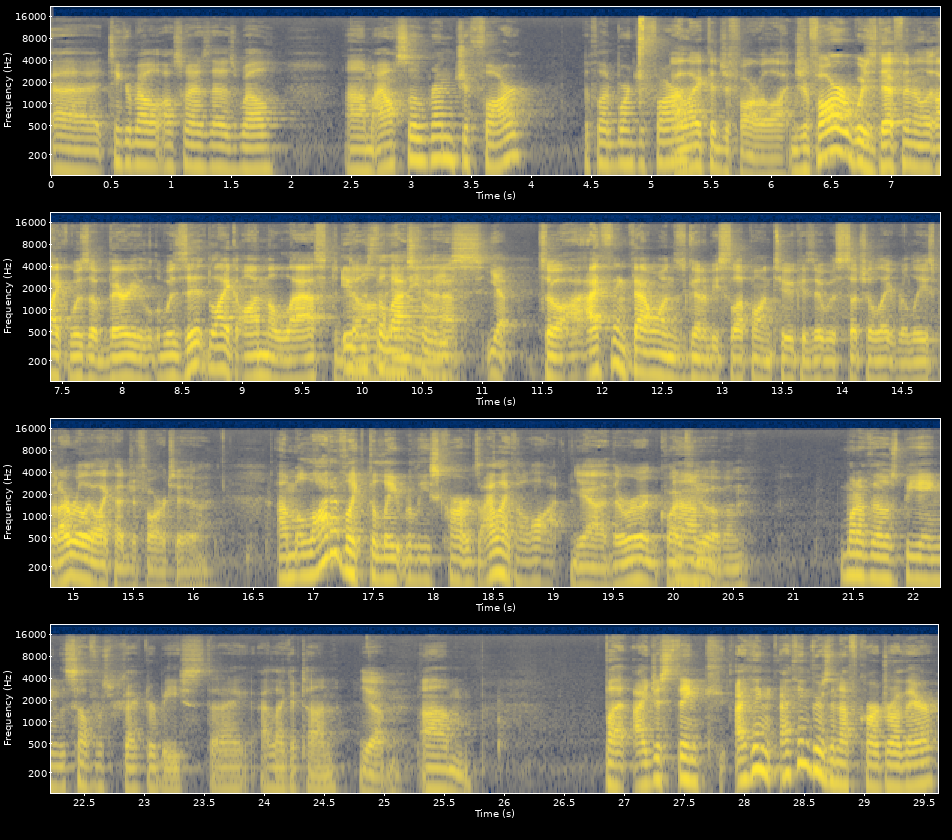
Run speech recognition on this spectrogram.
uh, Tinkerbell also has that as well. Um, I also run Jafar, the Floodborn Jafar. I like the Jafar a lot. Jafar was definitely like was a very was it like on the last. it was the last app? release. Yep. So I think that one's going to be slept on too because it was such a late release. But I really like that Jafar too. Um, a lot of like the late release cards I like a lot. Yeah, there were quite a few Um, of them. One of those being the Selfless Protector Beast that I, I like a ton. Yeah. Um, but I just think I think I think there's enough card draw there.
